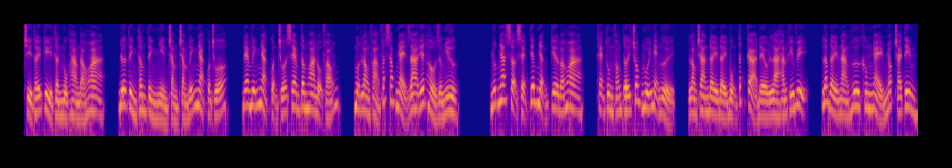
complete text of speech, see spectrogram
chỉ thấy kỳ thần mục hàm đào hoa, đưa tình thâm tình nhìn chằm chằm vĩnh nhạc quận chúa, đem vĩnh nhạc quận chúa xem tâm hoa nộ phóng, một lòng phảng phất sắp nhảy ra yết hầu dường như. Nhút nhát sợ sẽ tiếp nhận kia đóa hoa, thẹn thùng phóng tới chóp mũi nhẹ ngửi, lòng tràn đầy đầy bụng tất cả đều là hắn khí vị, lấp đầy nàng hư không nhảy nhót trái tim.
